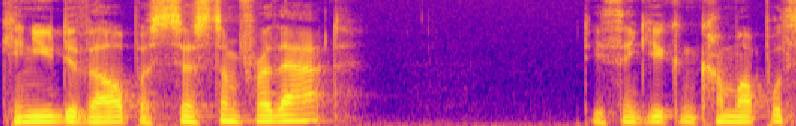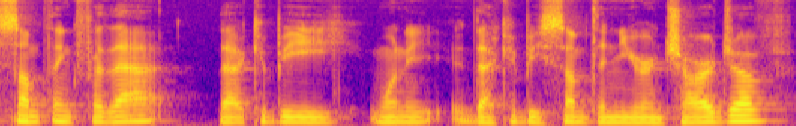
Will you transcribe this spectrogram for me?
Can you develop a system for that? Do you think you can come up with something for that? That could be one. Of, that could be something you're in charge of.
